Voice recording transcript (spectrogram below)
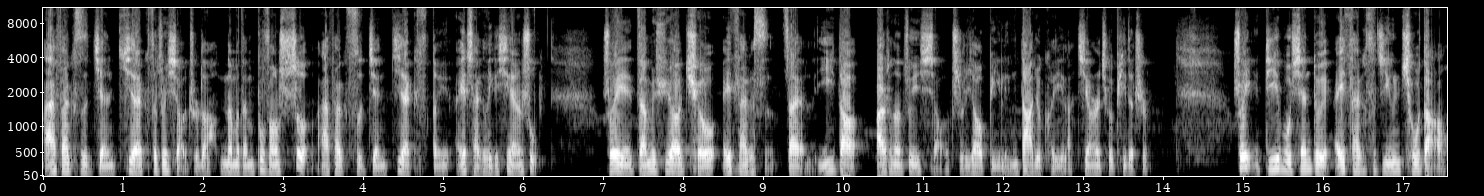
f(x) 减 g(x) 最小值的，那么咱们不妨设 f(x) 减 g(x) 等于 h(x) 的一个新函数。所以咱们需要求 h(x) 在一到二上的最小值要比零大就可以了，进而求 p 的值。所以第一步先对 h(x) 进行求导，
